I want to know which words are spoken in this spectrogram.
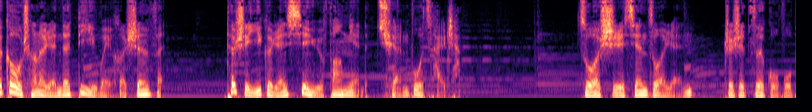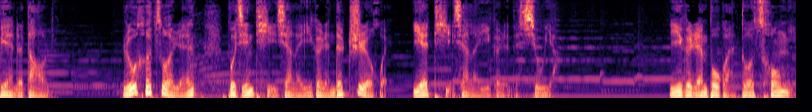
它构成了人的地位和身份，它是一个人信誉方面的全部财产。做事先做人，这是自古不变的道理。如何做人，不仅体现了一个人的智慧，也体现了一个人的修养。一个人不管多聪明、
